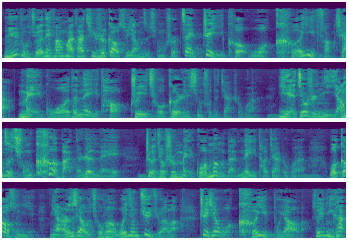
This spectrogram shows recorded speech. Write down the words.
女主角那番话，她其实告诉杨子琼是在这一刻，我可以放下美国的那一套追求个人幸福的价值观，也就是你杨子琼刻板的认为这就是美国梦的那一套价值观。我告诉你，你儿子向我求婚，我已经拒绝了，这些我可以不要了。所以你看，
